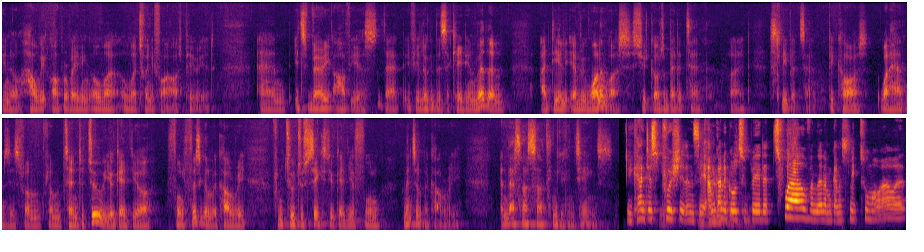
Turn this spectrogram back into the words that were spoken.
you know how we're operating over over a 24 hours period, and it's very obvious that if you look at the circadian rhythm, ideally every one of us should go to bed at 10, right? Sleep at 10, because what happens is from, from 10 to 2, you get your full physical recovery. From 2 to 6, you get your full mental recovery. And that's not something you can change. You can't just push it and say, I'm going to go to bed at 12 and then I'm going to sleep two more hours.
